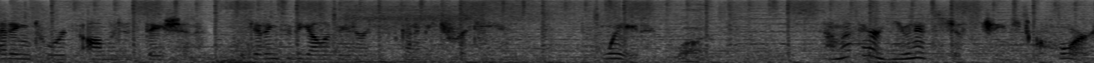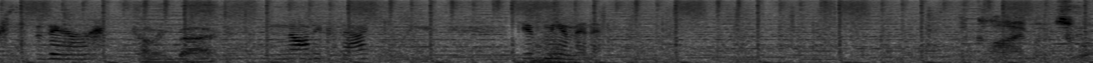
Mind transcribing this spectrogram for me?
Heading towards Amida Station. Getting to the elevators is gonna be tricky. Wait, What? some of their units just changed course. They're Coming back? not exactly. Give me a minute. The climbers were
